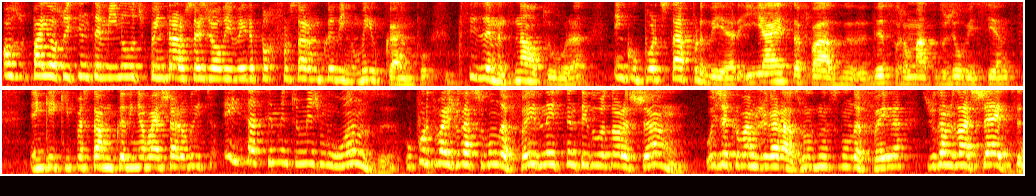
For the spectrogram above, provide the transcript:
Aos, pai, aos 80 minutos para entrar o Sérgio Oliveira para reforçar um bocadinho o meio-campo, precisamente na altura em que o Porto está a perder e há essa fase desse remate do Gil Vicente em que a equipa está um bocadinho a baixar o ritmo. É exatamente o mesmo 11. O Porto vai jogar segunda-feira, nem 72 horas são. Hoje acabamos de jogar às 11 na segunda-feira, jogamos às 7,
